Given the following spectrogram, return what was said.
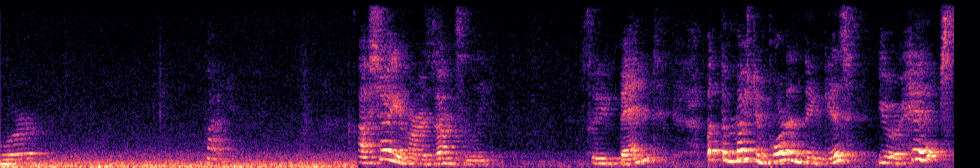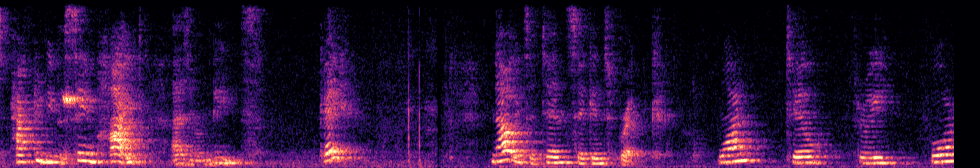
four, five. I'll show you horizontally. So you bend, but the most important thing is your hips have to be the same height as your knees. Okay? Now it's a 10 seconds break. One, two, three, four,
